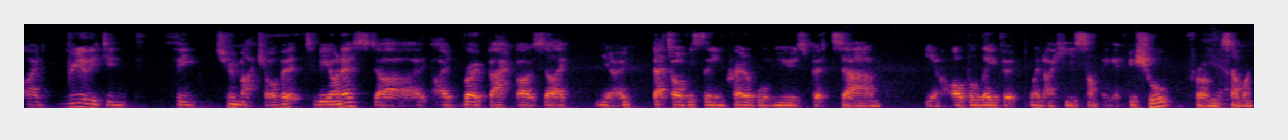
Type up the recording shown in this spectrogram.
I really didn't think too much of it, to be honest. Uh, I, wrote back, I was like, you know, that's obviously incredible news, but um, you know, I'll believe it when I hear something official from Yeah. someone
